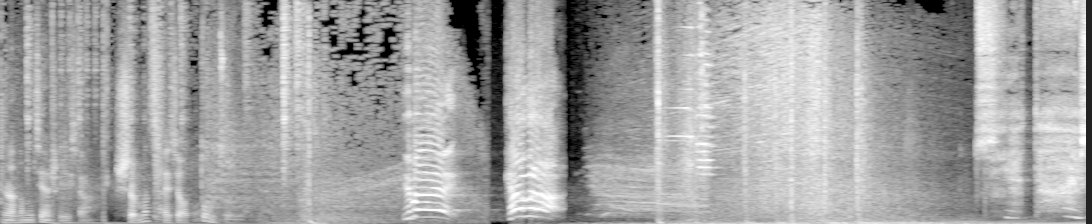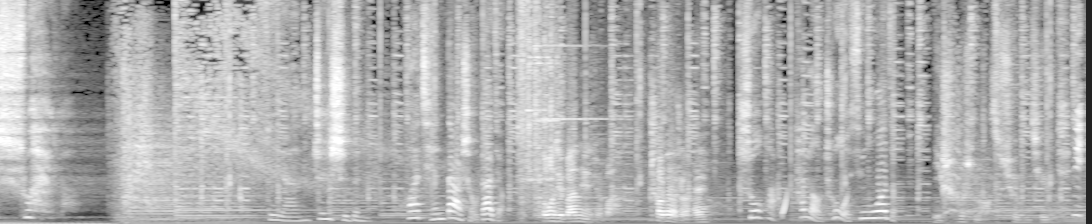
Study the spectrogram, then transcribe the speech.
让他们见识一下什么才叫动作演员。预备，camera。这也太帅了！虽然真实的你花钱大手大脚，东西搬进去吧，钞票找他要。说话还老戳我心窝子，你是不是脑子缺根筋？你，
